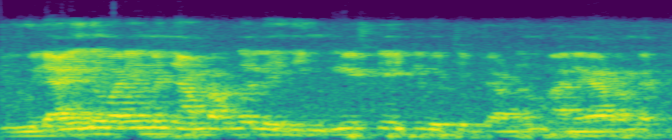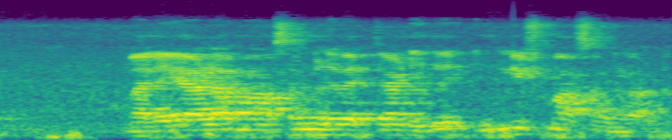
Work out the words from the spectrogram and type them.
ജൂലൈ എന്ന് പറയുമ്പോൾ ഞാൻ പറഞ്ഞല്ലോ ഇത് ഇംഗ്ലീഷ് ഡേറ്റ് വെച്ചിട്ടാണ്. മലയാളം മലയാള മാസങ്ങൾ വെച്ചാണ് ഇത് ഇംഗ്ലീഷ് മാസങ്ങളാണ്.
